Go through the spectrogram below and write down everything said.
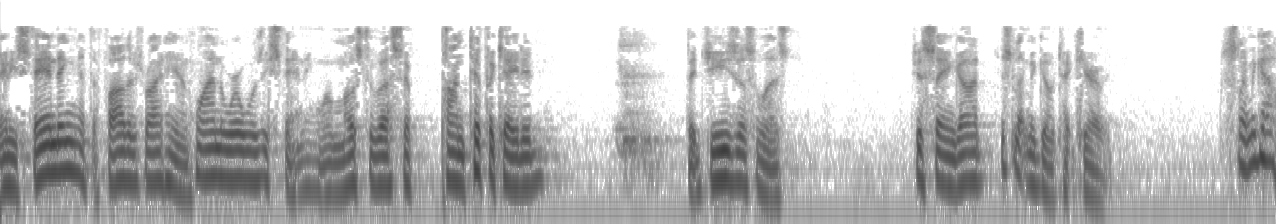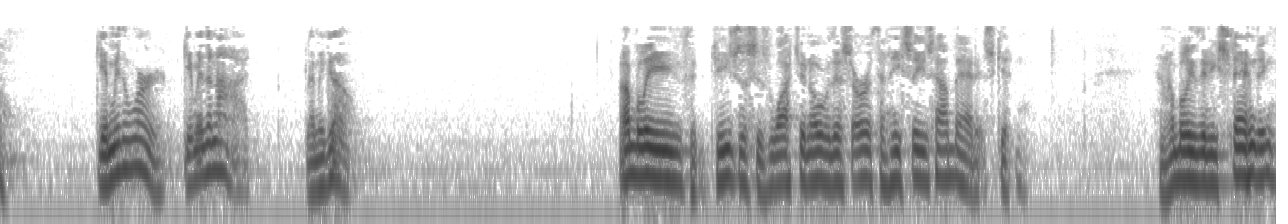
And he's standing at the Father's right hand. Why in the world was he standing? Well, most of us have pontificated that Jesus was just saying, God, just let me go take care of it. Just let me go. Give me the word. Give me the nod. Let me go. I believe that Jesus is watching over this earth and he sees how bad it's getting. And I believe that he's standing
